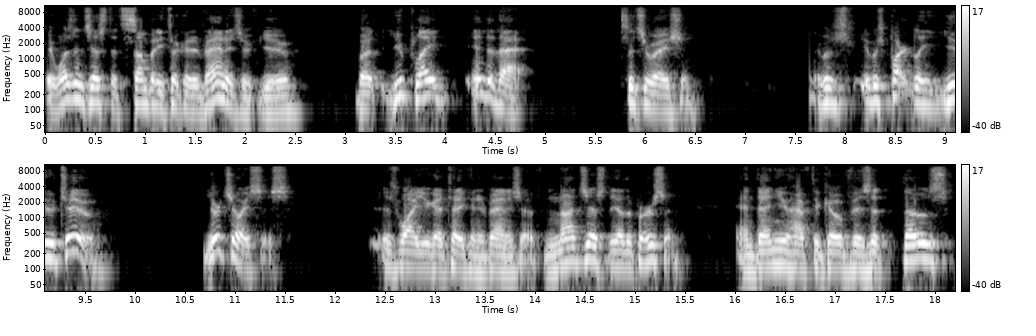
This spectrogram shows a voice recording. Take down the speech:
it wasn't just that somebody took advantage of you, but you played into that situation. It was it was partly you too, your choices is why you got taken advantage of, not just the other person. And then you have to go visit those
